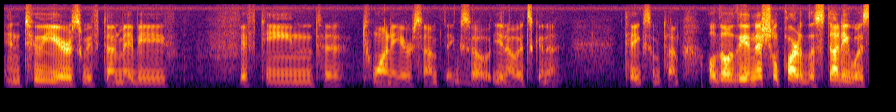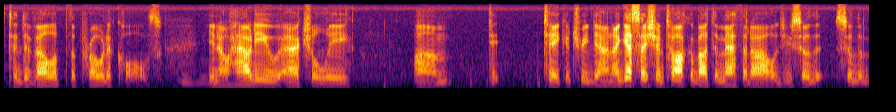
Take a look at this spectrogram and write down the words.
in two years, we've done maybe 15 to 20 or something. So, you know, it's going to take some time. Although the initial part of the study was to develop the protocols. You know, how do you actually um, take a tree down? I guess I should talk about the methodology. So the, so the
